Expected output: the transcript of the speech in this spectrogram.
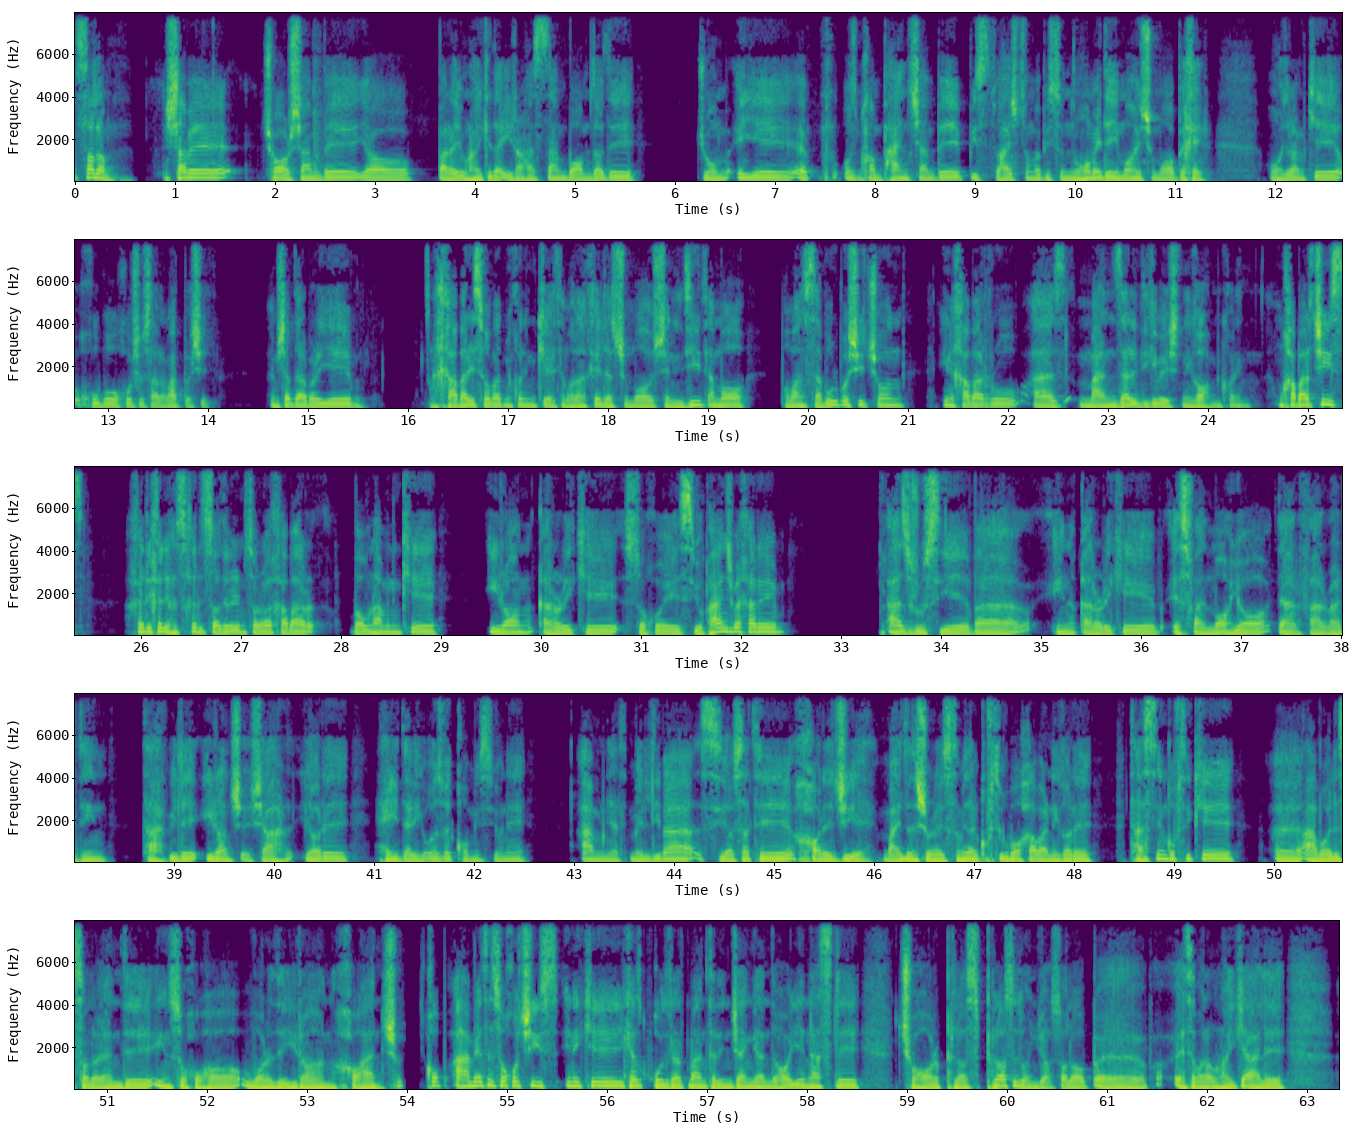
سلام. شب چهارشنبه یا برای اونهایی که در ایران هستن بامداد جمعه از می‌خوام پنج شنبه 28 و 29 دی ماه شما بخیر. امیدوارم که خوب و خوش و سلامت باشید. امشب درباره خبری صحبت می‌کنیم که احتمالا خیلی از شما شنیدید اما با من صبور باشید چون این خبر رو از منظر دیگه بهش نگاه می‌کنیم. اون خبر چیست؟ خیلی خیلی خیلی ساده. بریم سراغ خبر و اون همین که ایران قراره که سخوی 35 بخره از روسیه و این قراره که اسفند ماه یا در فروردین تحویل ایران شه. شهریار هیدری عضو کمیسیون امنیت ملی و سیاست خارجی مجلس شورای اسلامی در گفتگو با خبرنگار تصمیم گفته که اوایل سال آینده این سخوها وارد ایران خواهند شد. خب اهمیت سخو چیست؟ اینه که یکی از قدرتمندترین جنگنده های نسل چهار plus plus دنیاست. حالا احتمالا اونهایی که اهل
